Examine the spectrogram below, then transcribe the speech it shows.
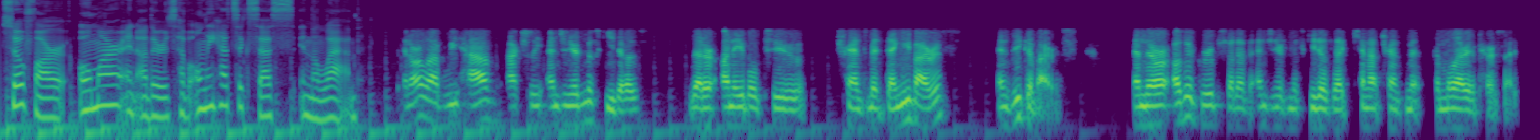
So far, Omar and others have only had success in the lab. In our lab, we have actually engineered mosquitoes that are unable to transmit dengue virus and Zika virus. And there are other groups that have engineered mosquitoes that cannot transmit the malaria parasite.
